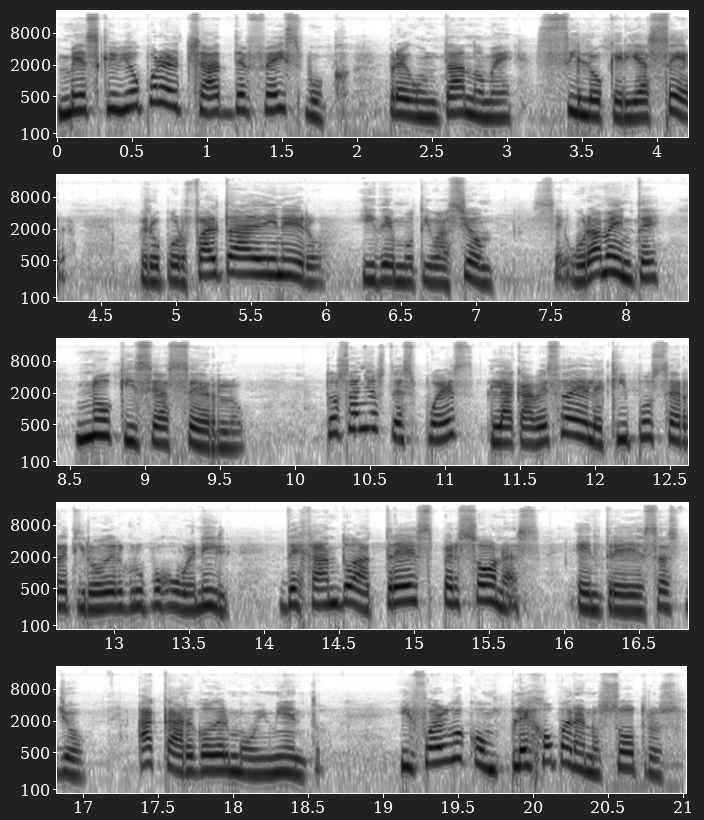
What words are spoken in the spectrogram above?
me escribió por el chat de Facebook preguntándome si lo quería hacer, pero por falta de dinero y de motivación, seguramente no quise hacerlo. Dos años después, la cabeza del equipo se retiró del grupo juvenil, dejando a tres personas, entre esas yo, a cargo del movimiento. Y fue algo complejo para nosotros,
